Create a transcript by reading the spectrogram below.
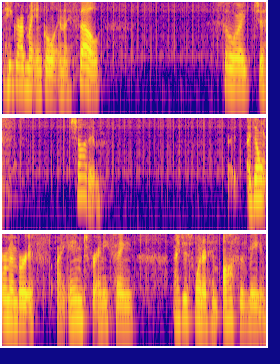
he grabbed my ankle and I fell. So I just shot him. I- don't remember if I aimed for anything. I just wanted him off of me.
